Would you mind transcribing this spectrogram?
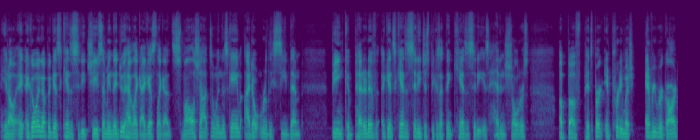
You know, and, and going up against the Kansas City Chiefs, I mean, they do have like I guess like a small shot to win this game. I don't really see them being competitive against Kansas City just because I think Kansas City is head and shoulders above Pittsburgh in pretty much every regard.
